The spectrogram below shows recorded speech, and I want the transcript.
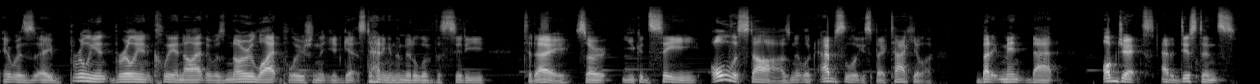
It was a brilliant, brilliant clear night. There was no light pollution that you'd get standing in the middle of the city today. So you could see all the stars and it looked absolutely spectacular. But it meant that objects at a distance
